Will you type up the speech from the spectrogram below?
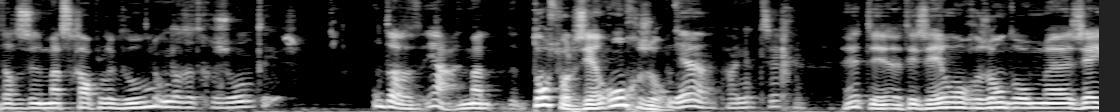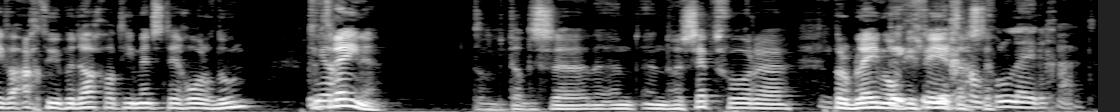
dat is een maatschappelijk doel. Omdat het gezond is? Omdat het, ja, maar topsport is heel ongezond. Ja, ik wou net zeggen. Het, het is heel ongezond om eh 7, 8 uur per dag, wat die mensen tegenwoordig doen, te Ja. trainen. Dat, dat is eh, een, een recept voor eh, problemen op je Put je veertigste. volledig uit.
